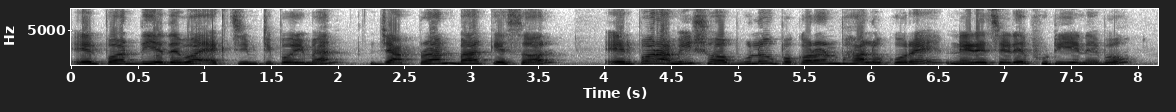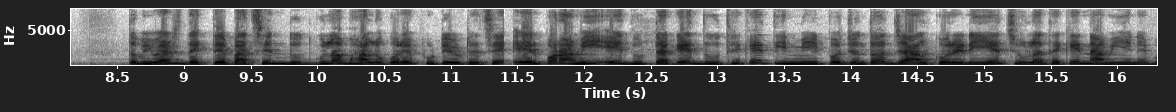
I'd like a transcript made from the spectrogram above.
এরপর দিয়ে দেব এক চিমটি পরিমাণ জাফরান বা কেসর এরপর আমি সবগুলো উপকরণ ভালো করে নেড়ে চেড়ে ফুটিয়ে নেব। তো ভিভার্স দেখতে পাচ্ছেন দুধগুলো ভালো করে ফুটে উঠেছে। এরপর আমি এই দুধটাকে দু থেকে তিন মিনিট পর্যন্ত জাল করে নিয়ে চুলা থেকে নামিয়ে নেব।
